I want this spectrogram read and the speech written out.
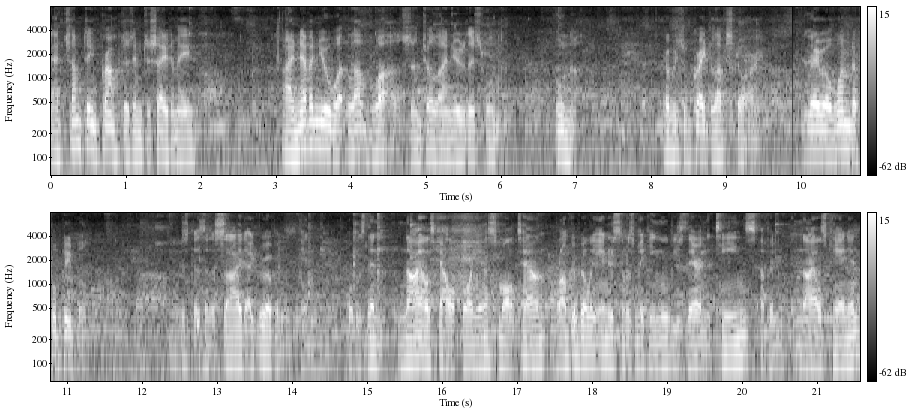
and something prompted him to say to me, I never knew what love was until I knew this woman, Oona. It was a great love story. They were wonderful people. Just as an aside, I grew up in, in what was then Niles, California, small town. Broncho Billy Anderson was making movies there in the teens, up in, in Niles Canyon.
